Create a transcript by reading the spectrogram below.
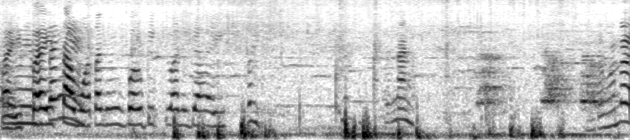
Pay-pay ta mo tag barbecue ni guys. Tanan. Tama na.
